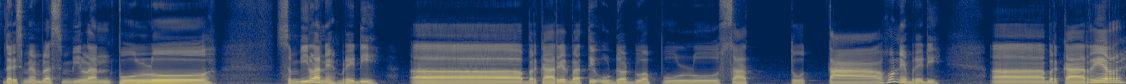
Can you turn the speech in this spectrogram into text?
dari 1999 ya Brady uh, berkarir berarti udah 21 tahun ya Brady. Uh, berkarir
